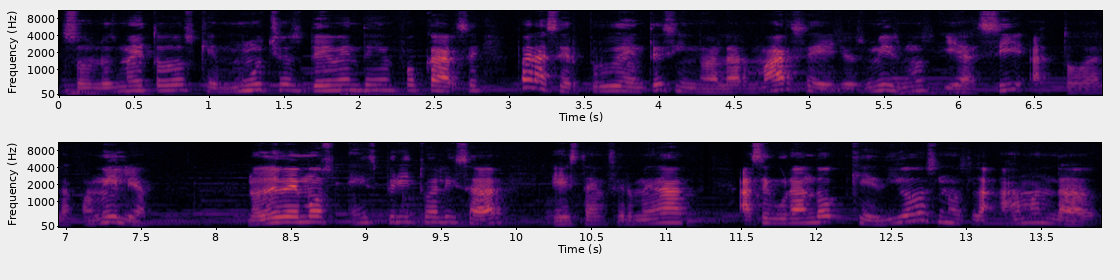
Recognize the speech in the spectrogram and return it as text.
son los métodos que muchos deben de enfocarse para ser prudentes y no alarmarse ellos mismos y así a toda la familia. No debemos espiritualizar esta enfermedad, asegurando que Dios nos la ha mandado,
